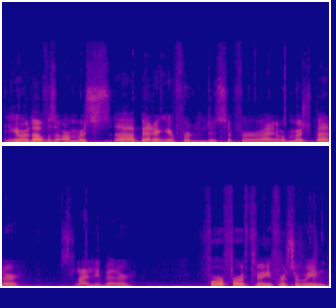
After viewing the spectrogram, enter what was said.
The hero levels are much uh, better here for Lucifer, right? Or much better. Slightly better. 443 for Soin.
